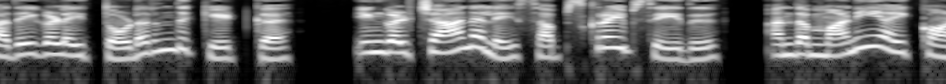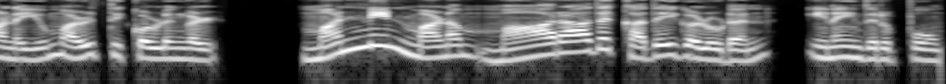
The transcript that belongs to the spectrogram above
கதைகளை தொடர்ந்து கேட்க எங்கள் சேனலை சப்ஸ்கிரைப் செய்து அந்த மணி ஐகானையும் அழுத்திக் கொள்ளுங்கள். மண்ணின் மனம் மாறாத கதைகளுடன் இணைந்திருப்போம்.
